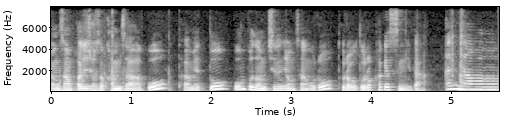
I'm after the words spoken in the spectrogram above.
영상 봐주셔서 감사하고 다음에 또 뽐뿌 넘치는 영상으로 돌아오도록 하겠습니다. 안녕!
